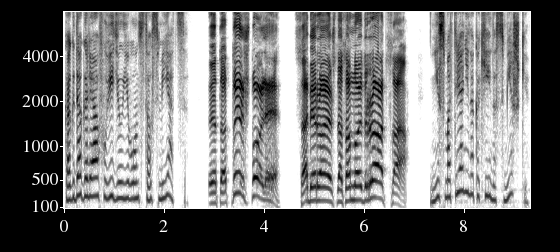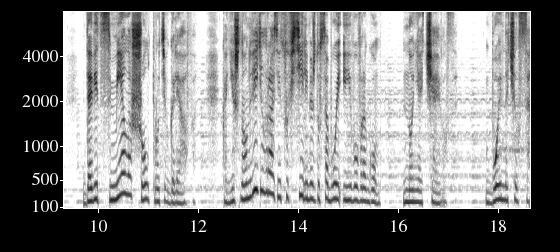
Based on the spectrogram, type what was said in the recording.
Когда Голиаф увидел его, он стал смеяться. Это ты, что ли? Собираешься со мной драться? Несмотря ни на какие насмешки, Давид смело шел против Голиафа. Конечно, он видел разницу в силе между собой и его врагом, но не отчаивался. Бой начался.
